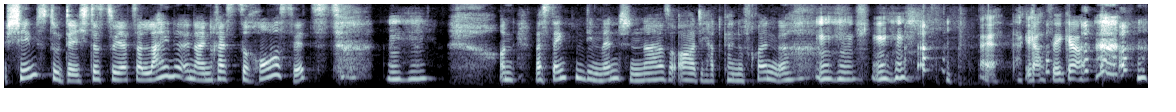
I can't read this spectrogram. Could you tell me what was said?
schämst du dich, dass du jetzt alleine in ein Restaurant sitzt. Mhm. Und was denken die Menschen? Na, so, oh, die hat keine Freunde. Mhm. Mhm. Ja, der Klassiker.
